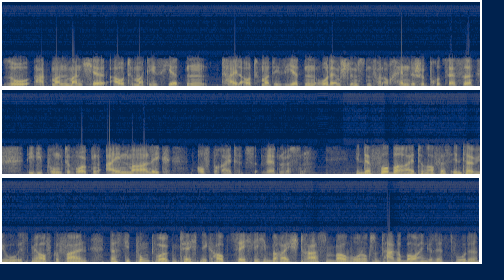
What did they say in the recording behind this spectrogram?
So hat man manche automatisierten, teilautomatisierten oder im schlimmsten Fall auch händische Prozesse, die die Punktewolken einmalig aufbereitet werden müssen. In der Vorbereitung auf das Interview ist mir aufgefallen, dass die Punktwolkentechnik hauptsächlich im Bereich Straßenbau, Wohnungs- und Tagebau eingesetzt wurde.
